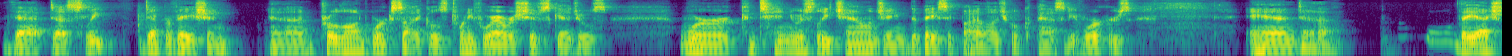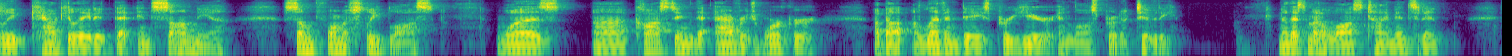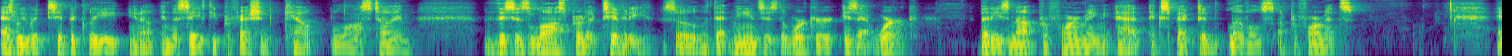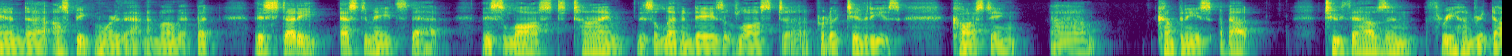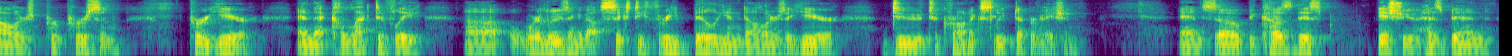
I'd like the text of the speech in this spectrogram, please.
that uh, sleep deprivation, uh, prolonged work cycles, 24-hour shift schedules, were continuously challenging the basic biological capacity of workers, and uh, they actually calculated that insomnia, some form of sleep loss, was uh, costing the average worker about 11 days per year in lost productivity. Now, that's not a lost time incident as we would typically, you know, in the safety profession count lost time. This is lost productivity. So, what that means is the worker is at work, but he's not performing at expected levels of performance. And uh, I'll speak more to that in a moment. But this study estimates that this lost time, this 11 days of lost uh, productivity is costing um, companies about $2,300 per person per year. And that collectively, uh, we're losing about $63 billion a year due to chronic sleep deprivation. And so, because this issue has been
